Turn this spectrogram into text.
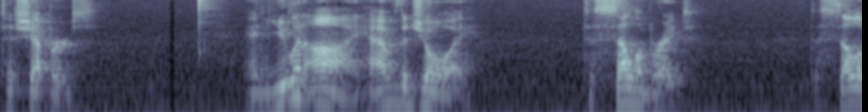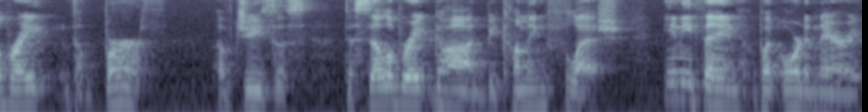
to shepherds. And you and I have the joy to celebrate, to celebrate the birth of Jesus to celebrate God becoming flesh, anything but ordinary.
